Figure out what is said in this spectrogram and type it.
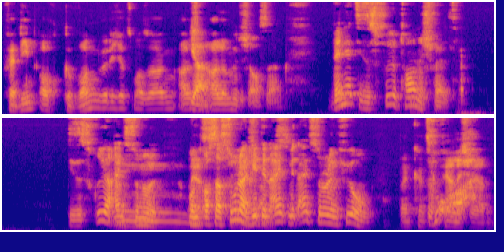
Verdient auch gewonnen, würde ich jetzt mal sagen. Alles in Ja, allem. würde ich auch sagen. Wenn jetzt dieses frühe Tor nicht fällt, dieses frühe 1 zu 0, Mm, und Osasuna geht Chance. ein, mit 1 zu 0 in Führung, Dann könnte es gefährlich werden.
